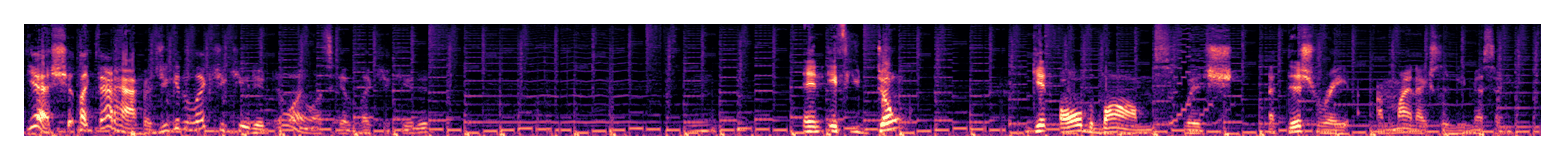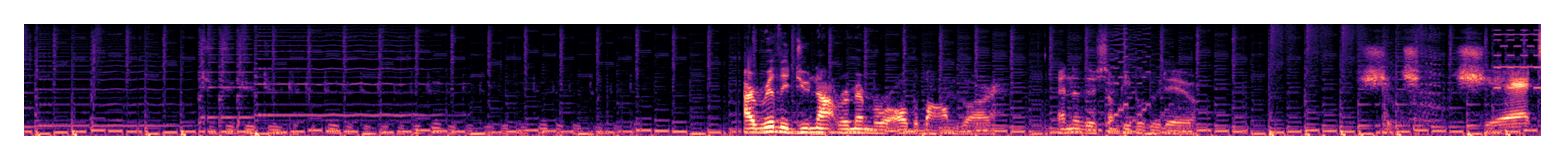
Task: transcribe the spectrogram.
Yeah, shit like that happens. You get electrocuted. No one wants to get electrocuted. And if you don't get all the bombs, which at this rate, I might actually be missing. I really do not remember where all the bombs are. I know there's some people who do. Shit, shit, shit.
